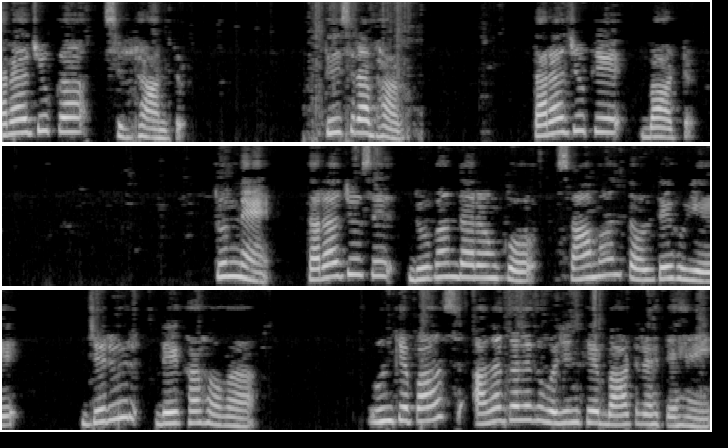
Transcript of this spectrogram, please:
तराजू का सिद्धांत। तीसरा भाग, तराजू के बाट। तुमने तराजू से दुकानदारों को सामान तोलते हुए ज़रूर देखा होगा। उनके पास अलग अलग वज़न के बाट रहते हैं।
